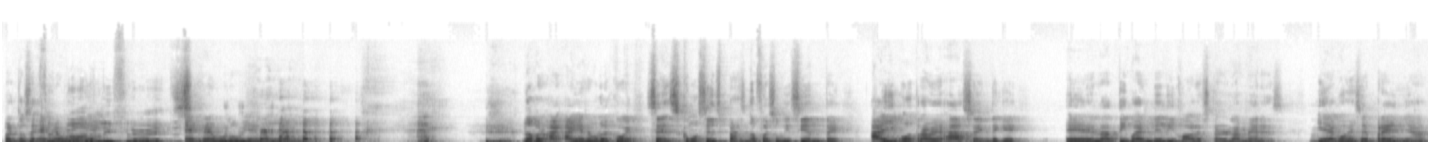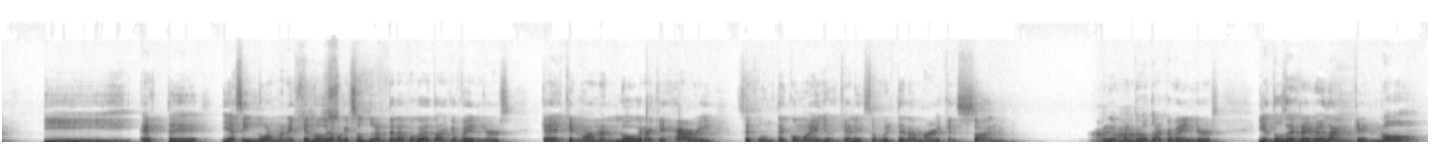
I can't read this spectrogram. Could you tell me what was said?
Pero entonces The revolú bien- bodily fluids. el revolú bien. No, pero ahí el revolú es como que, since, como Since Pass no fue suficiente, ahí otra vez hacen de que eh, la tipa es Lily Hollister, la Menace. Y ella coge, se preña y este y así Norman es que logra, porque eso es durante la época de Dark Avengers, que es que Norman logra que Harry se junte con ellos y que Alex se convierte en el American Son de Ajá. parte de los Dark Avengers y entonces revelan que no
